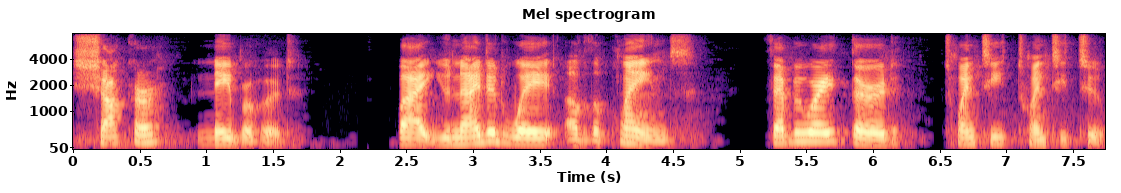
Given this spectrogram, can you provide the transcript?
Shocker Neighborhood by United Way of the Plains, February 3rd, 2022.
